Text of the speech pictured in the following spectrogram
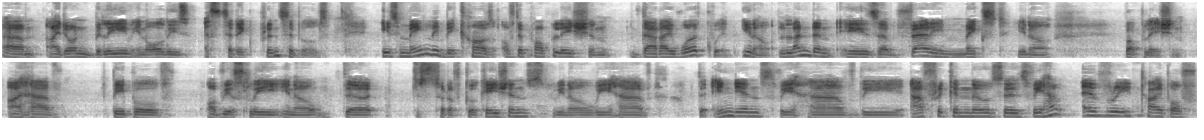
um, I don't believe in all these aesthetic principles. It's mainly because of the population that I work with. You know, London is a very mixed, you know, population. I have people, obviously, you know, the just sort of Caucasians. You know, we have the Indians, we have the African noses, we have every type of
